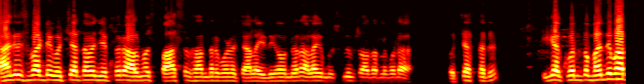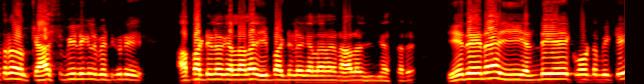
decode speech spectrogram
కాంగ్రెస్ పార్టీకి వచ్చేస్తామని చెప్పారు. ఆల్మోస్ట్ పాస్టర్స్ అందరూ కూడా చాలా ఇదిగా ఉన్నారు. అలాగే ముస్లిం సోదరులు కూడా వచ్చేస్తారు. ఇంకా కొంతమంది మాత్రం క్యాస్ట్ ఫీలింగ్లు పెట్టుకుని ఆ పార్టీలోకి వెళ్ళాలా ఈ పార్టీలోకి వెళ్ళాలా అని ఆలోచన చేస్తారు. ఏదైనా ఈ ఎన్డీఏ కూటమికి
